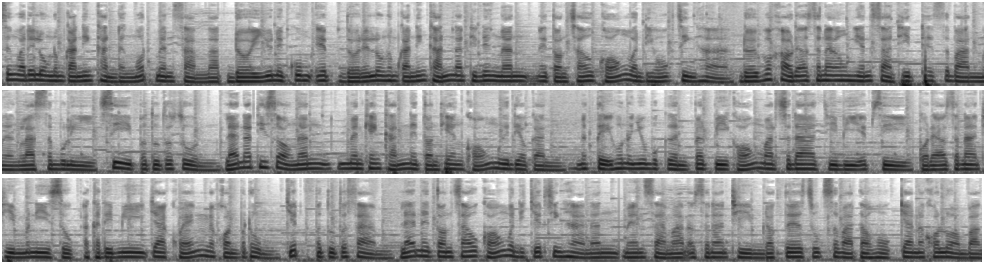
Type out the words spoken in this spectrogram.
ซึ่งว่าได้ลงทำการแข่งขันทั้งหมดแมน3นัด โดยอยู่ในกลุ่ม F โดยได้ลงทำการแข่งขันนัดที่1นั้น ในตอนเช้าของวันที่ 6 สิงหา โดยพวกเขาได้เอาชนะโรงเรียนสาธิตเทศบาลเมืองราชบุรี 4 ประตูต่อศูนย์และนัดที่ 2 นั้นแมนแข่งขันในตอนเที่ยงของมือเดียวกัน นักเตะหุ่นอายุบ่เกิน 8 ปีของมาสดา GBFC ก็ได้เอาชนะทีมมณีสุขอะคาเดมีจากแขวงนครปฐม 7 ประตูต่อ3และในตอนเช้าของวันที่ 7 สิงหานั้น แมนสามารถเอาชนะทีม ดรสุขสวัสดิ์ตาหกจากนครหลวงบาง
